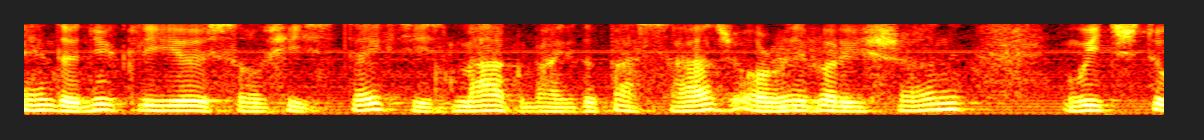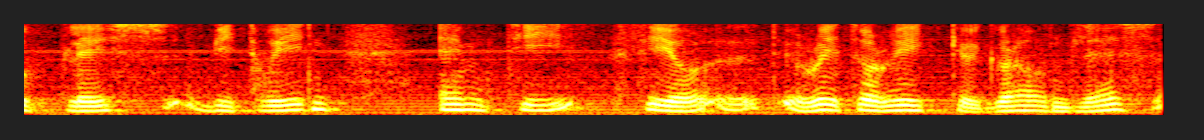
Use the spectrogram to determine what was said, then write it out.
and the nucleus of his text is marked by the passage or revolution which took place between empty theo- uh, rhetoric uh, groundless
